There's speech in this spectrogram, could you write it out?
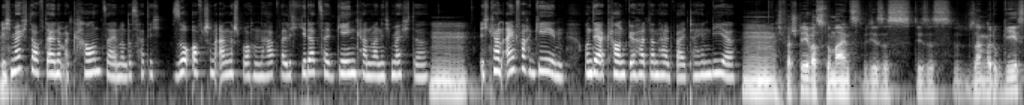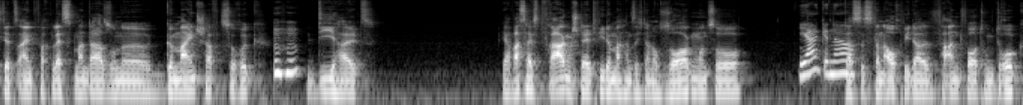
Ich möchte auf deinem Account sein und das hatte ich so oft schon angesprochen gehabt, weil ich jederzeit gehen kann, wann ich möchte. Hm, Ich kann einfach gehen und der Account gehört dann halt weiterhin dir. hm, ich verstehe, was du meinst. Dieses, dieses, sagen wir, du gehst jetzt einfach, lässt man da so eine Gemeinschaft zurück, Mhm. die halt, ja, was heißt Fragen stellt. Viele machen sich dann auch Sorgen und so. Ja, genau. Das ist dann auch wieder Verantwortung, Druck.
